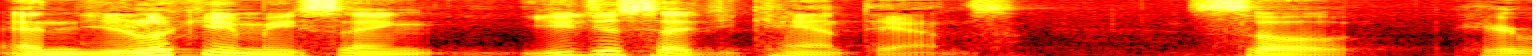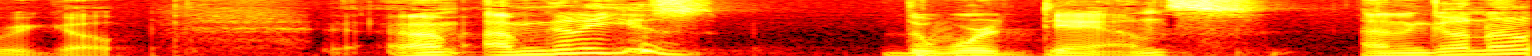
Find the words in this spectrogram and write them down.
And you're looking at me saying, You just said you can't dance. So here we go. I'm, I'm going to use the word dance, and I'm going to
